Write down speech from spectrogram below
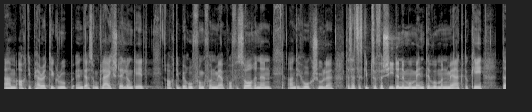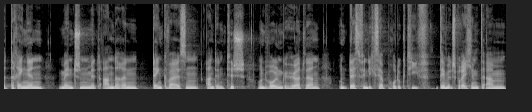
Ähm, auch die Parity Group, in der es um Gleichstellung geht, auch die Berufung von mehr Professorinnen an die Hochschule. Das heißt, es gibt so verschiedene Momente, wo man merkt, okay, da drängen Menschen mit anderen Denkweisen an den Tisch und wollen gehört werden. Und das finde ich sehr produktiv dementsprechend ähm,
